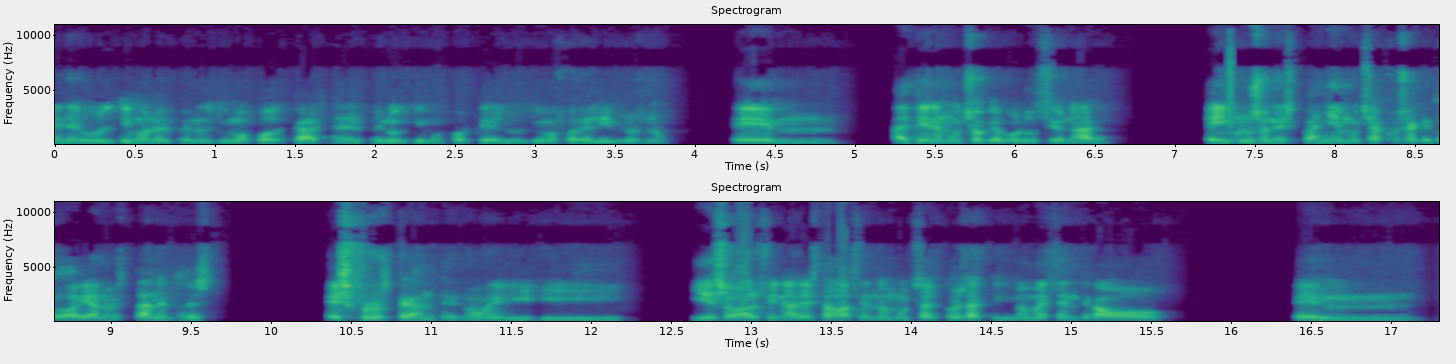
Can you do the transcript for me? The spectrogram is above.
el último, en el penúltimo podcast, en el penúltimo, porque el último fue de libros, ¿no? Eh, tiene mucho que evolucionar e incluso en España hay muchas cosas que todavía no están. Entonces, es frustrante, ¿no? Y eso al final he estado haciendo muchas cosas y no me he centrado en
